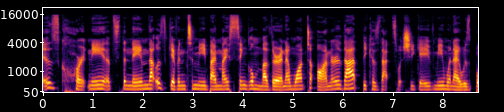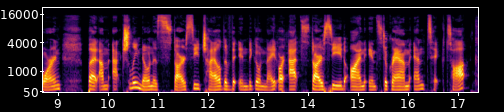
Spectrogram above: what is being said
is Courtney. It's the name that was given to me by my single mother, and I want to honor that because that's what she gave me when I was born. But I'm actually known as Starseed, child of the Indigo Night, or at Starseed on Instagram and TikTok.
